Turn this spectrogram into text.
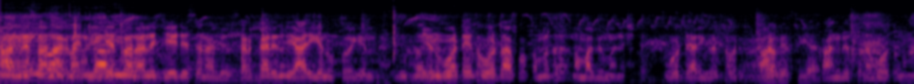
ಕಾಂಗ್ರೆಸ್ ಅನ್ನಾಗಲಿ ಆಗಲಿ ಬಿ ಜೆ ಡಿ ಎಸ್ ಅನ್ನಾಗಲಿ ಸರ್ಕಾರದಿಂದ ಯಾರಿಗೇನು ಉಪಯೋಗ ಇಲ್ಲ. ಏನು ಓಟ್ ಐತೆ ಓಟ್ ಹಾಕ್ಬೇಕಂಬುದು ನಮ್ಮ ಅಭಿಮಾನ ಅಷ್ಟೇ. ಓಟ್ ಯಾರಿಗೆ ಬೇಕು ಅವ್ರಿಗೆ. ಕಾಂಗ್ರೆಸ್ ಕಾಂಗ್ರೆಸ್ ಓಟ್ ನಮ್ಮ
